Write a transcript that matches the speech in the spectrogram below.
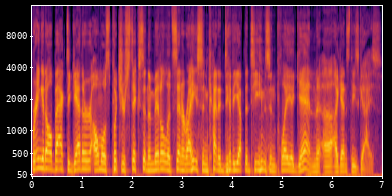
bring it all back together, almost put your sticks in the middle at center ice, and kind of divvy up the teams and play again uh, against these guys?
